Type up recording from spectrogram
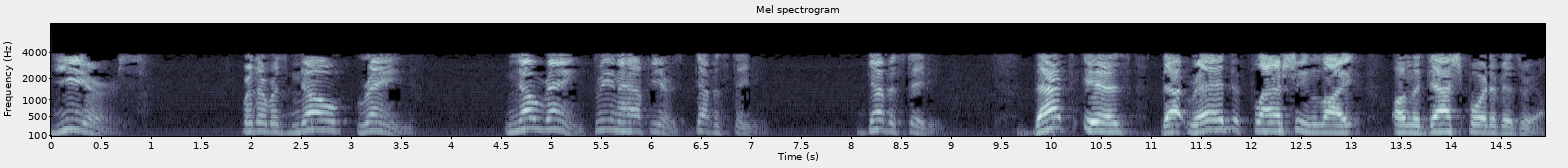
years where there was no rain. No rain. Three and a half years. Devastating. Devastating. That is that red flashing light on the dashboard of Israel.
